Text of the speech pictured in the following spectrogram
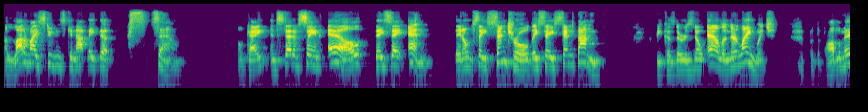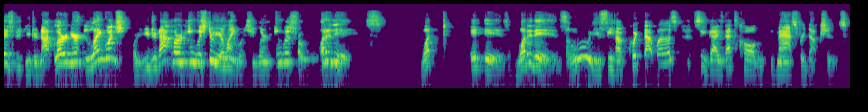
A lot of my students cannot make the sound. Okay. Instead of saying L, they say N. They don't say central, they say sentan because there is no L in their language. But the problem is, you do not learn your language or you do not learn English through your language. You learn English for what it is. What it is. What it is. Ooh, you see how quick that was? See, guys, that's called mass reductions.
